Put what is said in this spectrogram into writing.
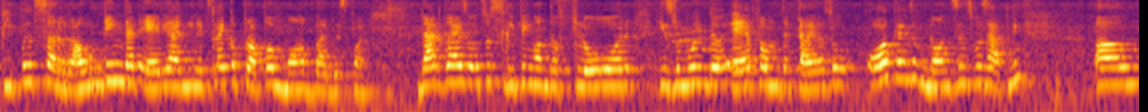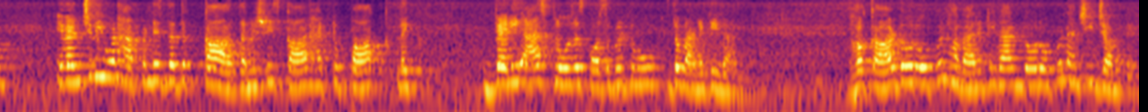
people surrounding that area. I mean, it's like a proper mob by this point that guy is also sleeping on the floor. He's removing the air from the tire. So all kinds of nonsense was happening. Um, eventually what happened is that the car tanushri's car had to park like very as close as possible to the vanity van. Her car door open her vanity van door open and she jumped in.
